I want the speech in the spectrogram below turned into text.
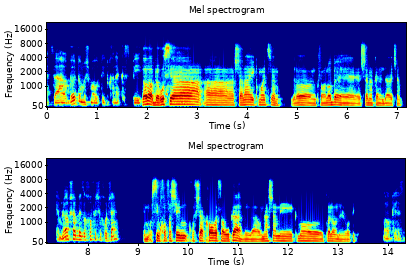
הצעה הרבה יותר משמעותית מבחינה כספית. לא, לא, ברוסיה השנה היא כמו אצלנו, זה לא, הם כבר לא בשנה קלנדרית שם. הם לא עכשיו באיזה חופש של חודשיים? הם עושים חופשים, חופשת חורף ארוכה, והעונה שם היא כמו כל העונה האירופית. אוקיי, אז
